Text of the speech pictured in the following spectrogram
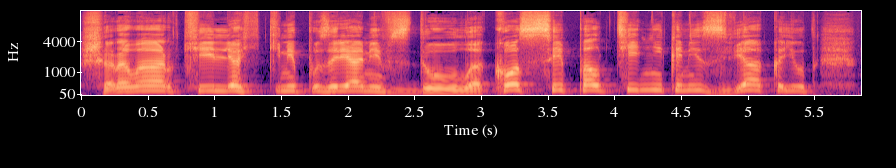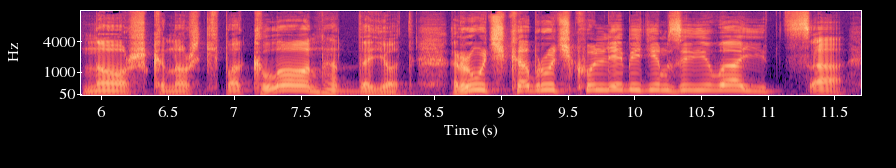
шароварки легкими пузырями вздула, косы полтинниками звякают, ножка ножки поклон отдает, ручка об ручку лебедем завивается —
